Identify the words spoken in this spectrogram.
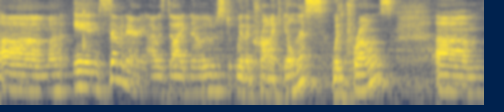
um, in seminary, I was diagnosed with a chronic illness, with Crohn's. Um,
